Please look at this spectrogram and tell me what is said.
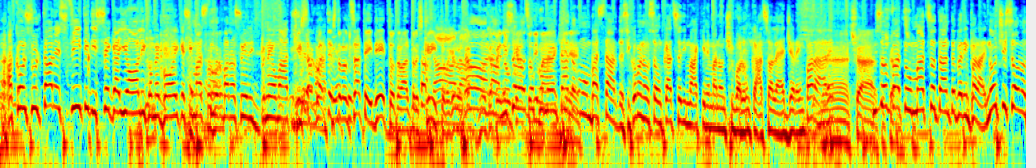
a consultare stiti di segaioli come voi che si masturbano sui pneumatici. Chissà quante stronzate hai detto, tra l'altro, è scritto, perché non, cap- no, non no, capendo mi un sono cazzo di documentato macchine. come un bastardo. Siccome non so un cazzo di macchine, ma non ci vuole un cazzo a leggere e imparare, Eh, certo, mi sono certo. fatto un mazzo tanto per imparare. Non ci sono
